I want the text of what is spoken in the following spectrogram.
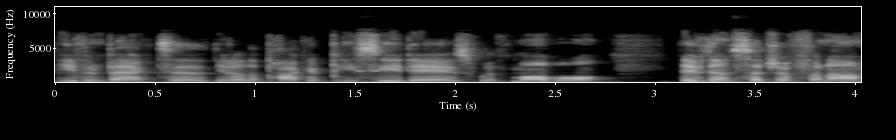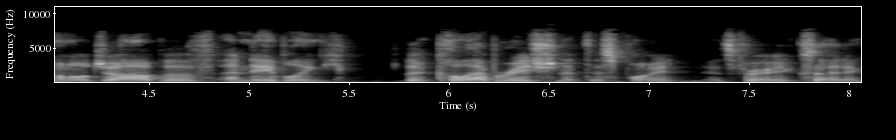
even back to you know the Pocket PC days with mobile. They've done such a phenomenal job of enabling the collaboration at this point. It's very exciting.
